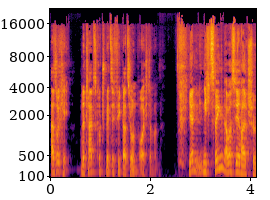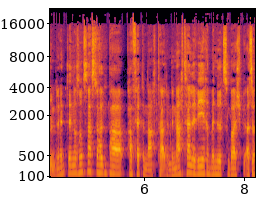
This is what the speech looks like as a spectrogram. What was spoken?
Also okay, eine TypeScript-Spezifikation bräuchte man. Ja, nicht zwingend, aber es wäre halt schön, denn, ansonsten hast du halt ein paar, paar fette Nachteile. Und die Nachteile wären, wenn du zum Beispiel, also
